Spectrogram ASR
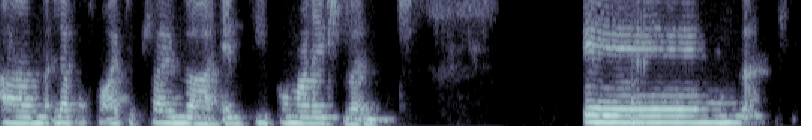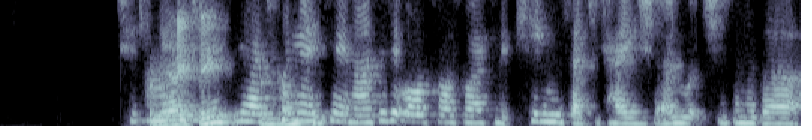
um, level five diploma in people management in 2018. Yeah, 2018. I did it whilst I was working at King's Education, which is another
